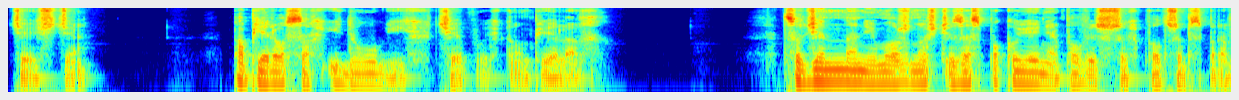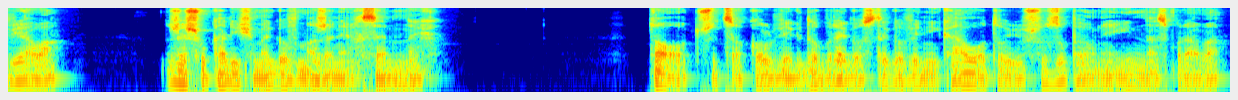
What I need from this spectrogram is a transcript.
cieście, papierosach i długich, ciepłych kąpielach. Codzienna niemożność zaspokojenia powyższych potrzeb sprawiała, że szukaliśmy go w marzeniach sennych. To, czy cokolwiek dobrego z tego wynikało, to już zupełnie inna sprawa.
